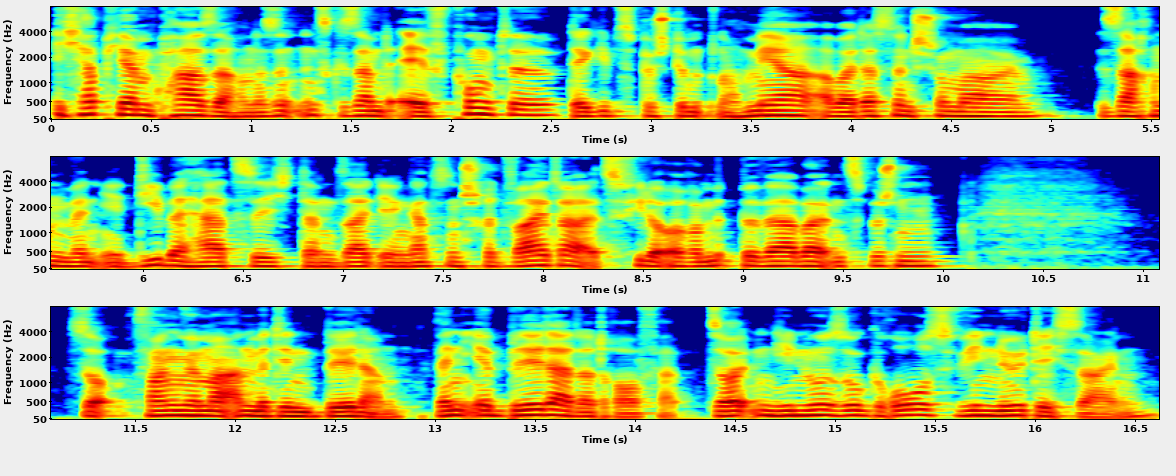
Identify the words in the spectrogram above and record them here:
Ich habe hier ein paar Sachen. Das sind insgesamt elf Punkte. Da gibt es bestimmt noch mehr, aber das sind schon mal Sachen, wenn ihr die beherzigt, dann seid ihr einen ganzen Schritt weiter als viele eurer Mitbewerber inzwischen. So, fangen wir mal an mit den Bildern. Wenn ihr Bilder da drauf habt, sollten die nur so groß wie nötig sein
